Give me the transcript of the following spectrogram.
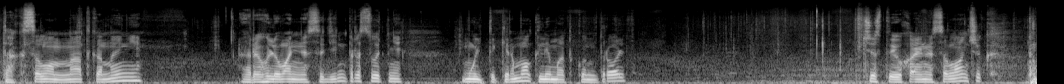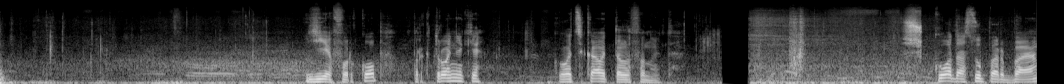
Так, салон на тканині. Регулювання сидінь присутні, мультикермо, клімат-контроль. Чистий охайний салончик. Є форкоп, парктроніки. Кого цікавить, телефонуйте. Шкода Супер Б.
